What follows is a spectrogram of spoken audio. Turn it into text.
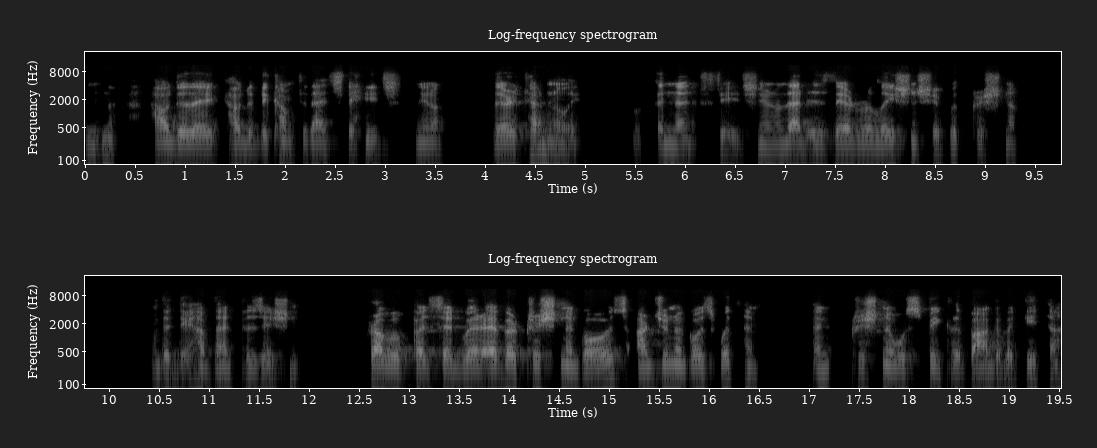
how do they how did they come to that stage? You know, they're eternally in that stage. You know, that is their relationship with Krishna. That they have that position. Prabhupada said, wherever Krishna goes, Arjuna goes with him. And Krishna will speak the Bhagavad Gita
